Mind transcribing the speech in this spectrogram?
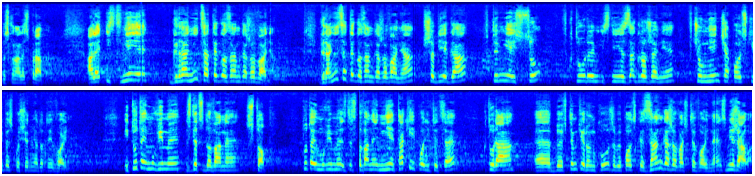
doskonale sprawę. Ale istnieje granica tego zaangażowania. Granica tego zaangażowania przebiega w tym miejscu, w którym istnieje zagrożenie wciągnięcia Polski bezpośrednio do tej wojny. I tutaj mówimy zdecydowane stop. Tutaj mówimy zdecydowane nie takiej polityce, która e, by w tym kierunku, żeby Polskę zaangażować w tę wojnę, zmierzała.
